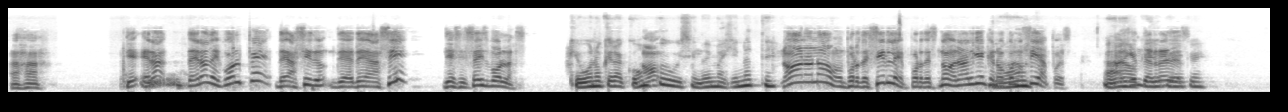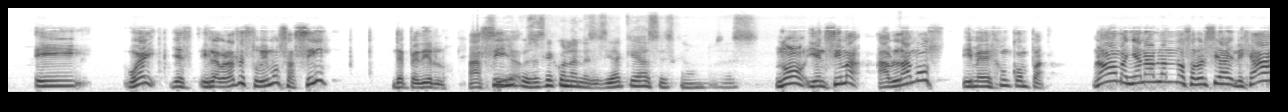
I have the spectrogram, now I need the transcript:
Ajá. Era, era de golpe, de así, de, de- así, 16 bolas. Qué bueno que era compa, No. güey, si no, imagínate. No, no, no, por decirle, por des- no, era alguien que no Ah. conocía, pues. Ah, alguien de redes. ok. Y, güey, y, es- y la verdad estuvimos así. de pedirlo. Así. Sí, pues es que con la necesidad que haces, cabrón, pues es- No, y encima hablamos y me dejó un compa. No, mañana háblanos a ver si hay. Le dije, ah,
